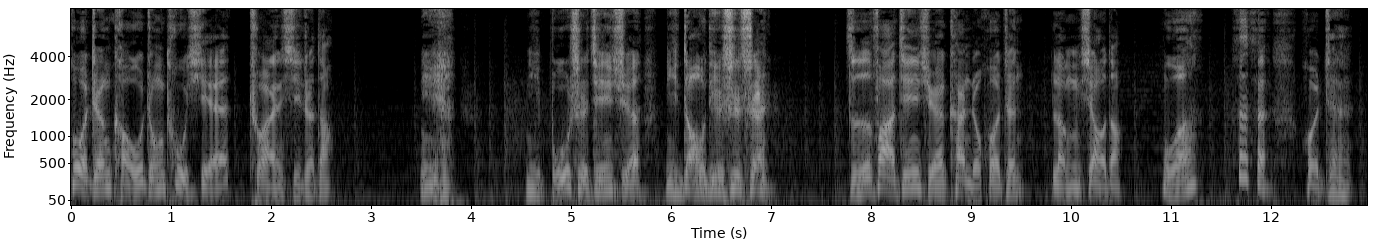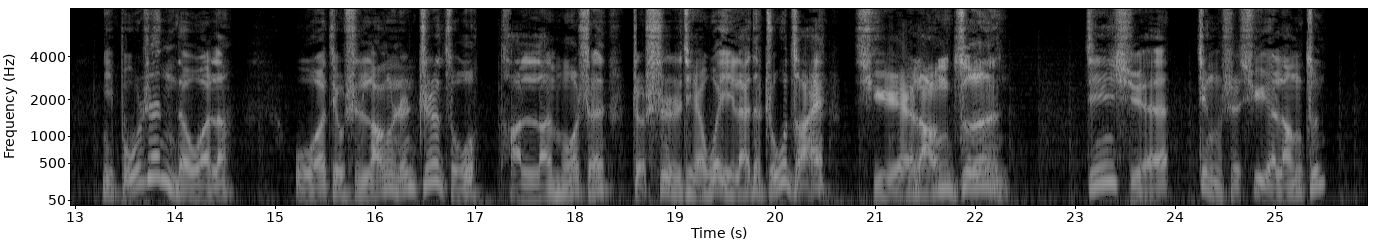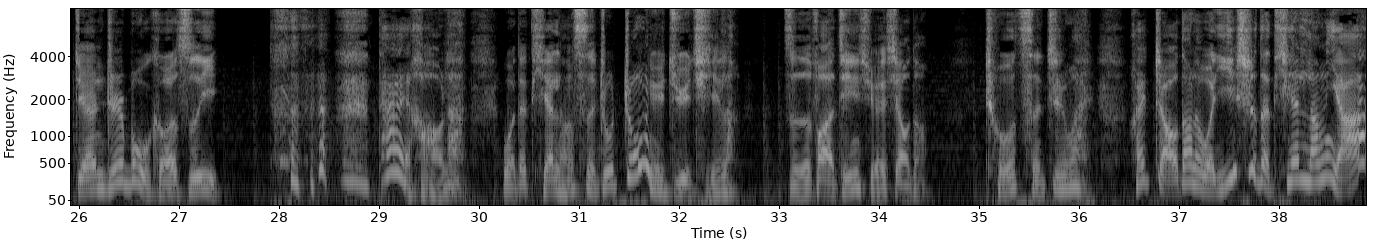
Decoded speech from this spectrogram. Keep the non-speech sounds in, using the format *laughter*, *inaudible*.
霍真口中吐血，喘息着道：“你，你不是金雪，你到底是谁？”紫发金雪看着霍真，冷笑道：“我，呵呵，霍真，你不认得我了？我就是狼人之祖，贪婪魔神，这世界未来的主宰，血狼尊。金雪竟是血狼尊，简直不可思议。”哈 *laughs* 哈太好了，我的天狼四珠终于聚齐了。紫发金雪笑道：“除此之外，还找到了我遗失的天狼牙。”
